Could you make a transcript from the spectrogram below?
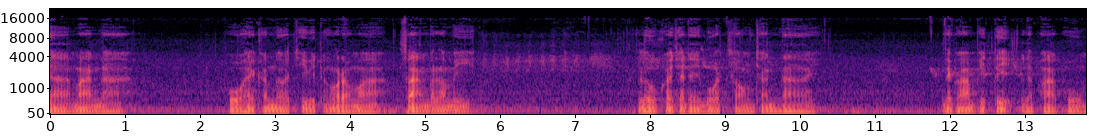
ดามารดา ผู้ให้กำเนิดชีวิตของเรามาสร้างบารมี ลูกก็จะได้บวชสองชั้นได้ในความปิติและภาคภูมิ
